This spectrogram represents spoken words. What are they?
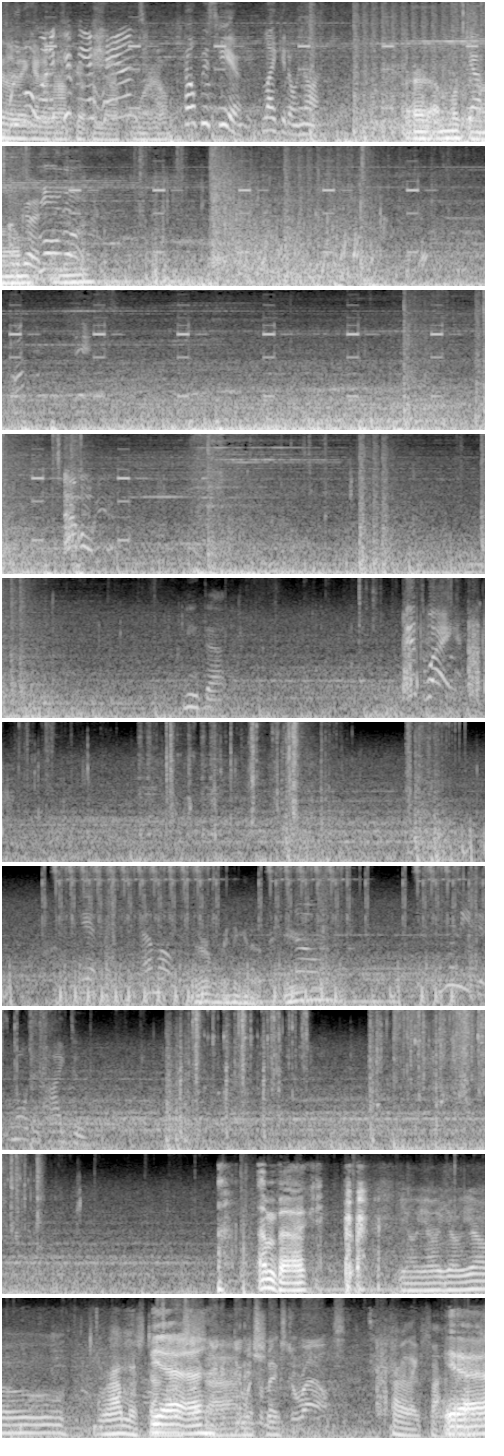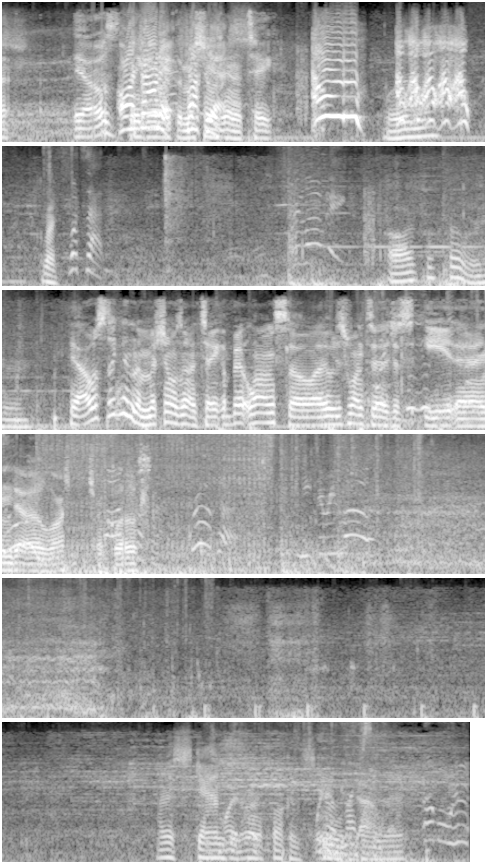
gonna make it Wanna give me a hand? not more health. Help is here, like it or not. Alright, I'm looking Yeah, I'm around. good. Mhm. Need that. This way. Yes, ammo. Is there a way to get up here? You need this more than I do. I'm back. Yo, yo, yo, yo. We're almost done Yeah. this uh, mission. Probably like five Yeah. minutes. Yeah, I was Oh, I thinking found what it! the Fuck mission was gonna take. Ow! Where Ow, are ow, ow, ow, ow! Come on. What's that? Reloading. Oh, it's just over here. Yeah, I was thinking the mission was gonna take a bit long, so I just wanted to just eat and uh, wash my clothes. Need to reload. I just scanned this whole fucking screen life down there. I'm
